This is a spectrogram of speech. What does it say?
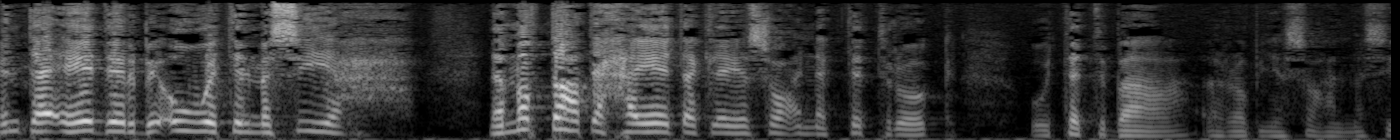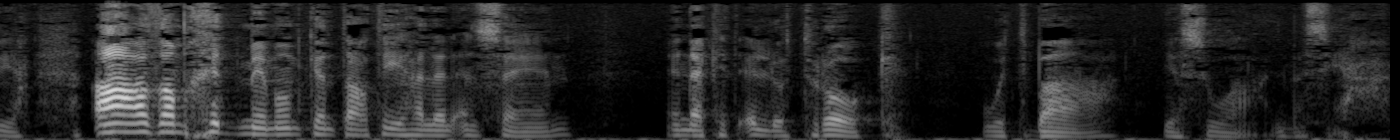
أنت قادر بقوة المسيح. لما بتعطي حياتك ليسوع أنك تترك وتتبع الرب يسوع المسيح. أعظم خدمة ممكن تعطيها للإنسان أنك تقول له اترك واتبع يسوع المسيح.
